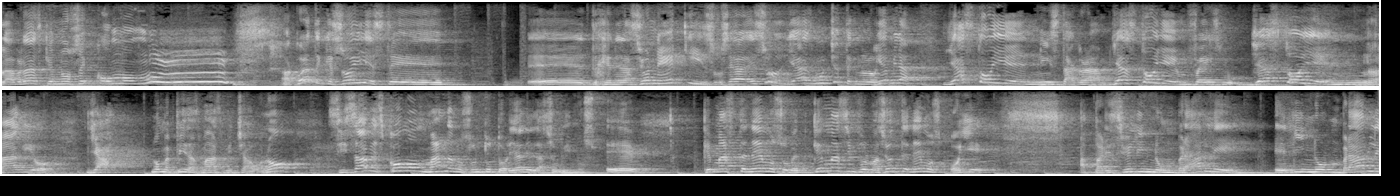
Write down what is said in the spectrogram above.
la verdad es que no sé cómo. Mm. Acuérdate que soy este eh, generación X, o sea, eso ya es mucha tecnología. Mira, ya estoy en Instagram, ya estoy en Facebook, ya estoy en radio, ya, no me pidas más, mi chavo, ¿no? Si sabes cómo, mándanos un tutorial y la subimos. Eh, ¿Qué más tenemos, Obed? ¿Qué más información tenemos? Oye, apareció el innombrable, el innombrable,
